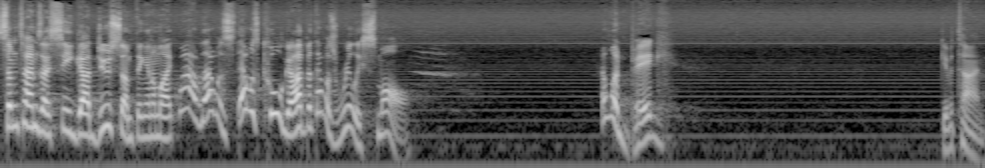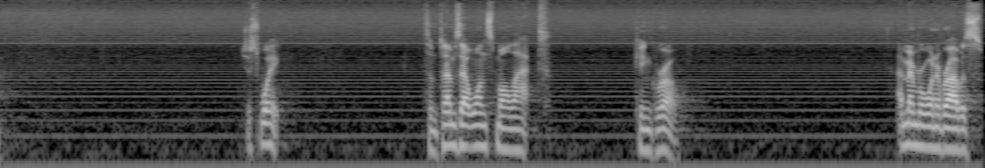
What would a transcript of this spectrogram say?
sometimes I see God do something and I'm like, wow, that was, that was cool, God, but that was really small. That wasn't big. Give it time. Just wait. Sometimes that one small act can grow. I remember whenever I was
